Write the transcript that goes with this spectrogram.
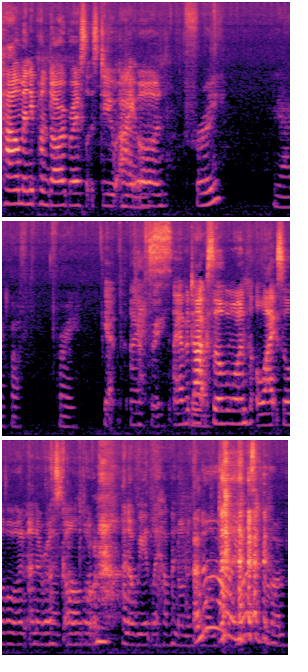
how many Pandora bracelets do I Um, own? Three? Yeah, I'd go three. Yep, I have Yes. three. I have a dark Yeah. silver one, a light silver one, and a rose Rose gold gold one. And I weirdly have none of them. I know, you always have them on.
